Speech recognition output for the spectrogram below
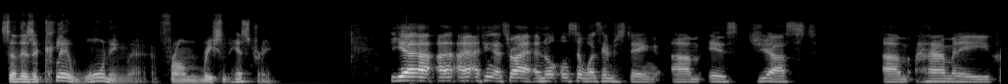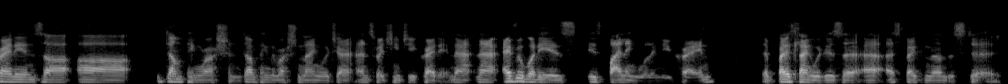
So there's a clear warning there from recent history. Yeah, I, I think that's right. And also, what's interesting um, is just um, how many Ukrainians are are dumping Russian, dumping the Russian language, and, and switching to Ukrainian. Now, now everybody is is bilingual in Ukraine. Both languages are, are spoken and understood.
